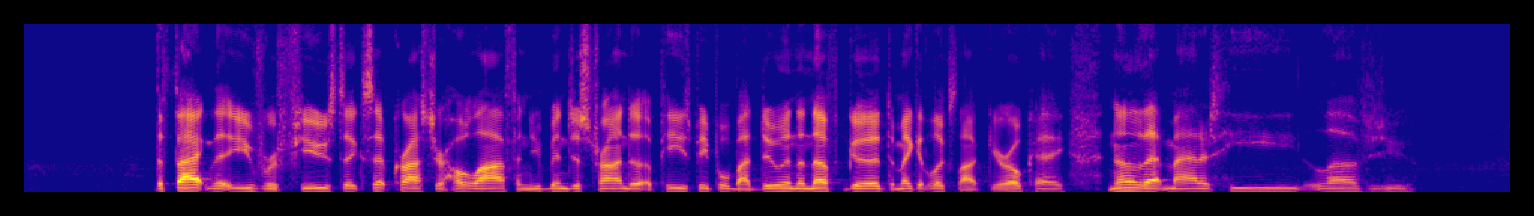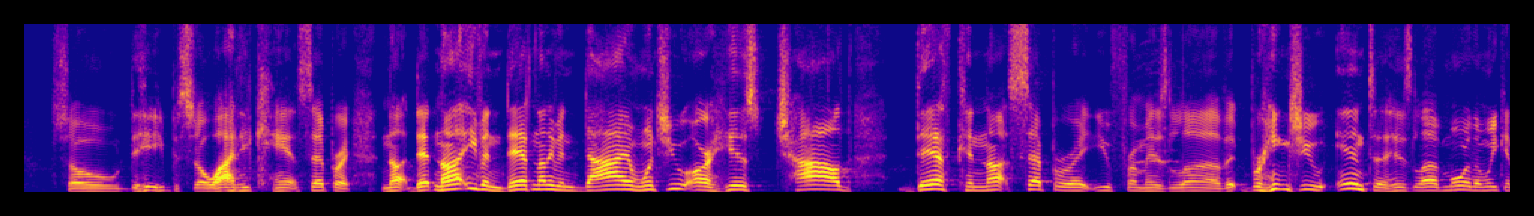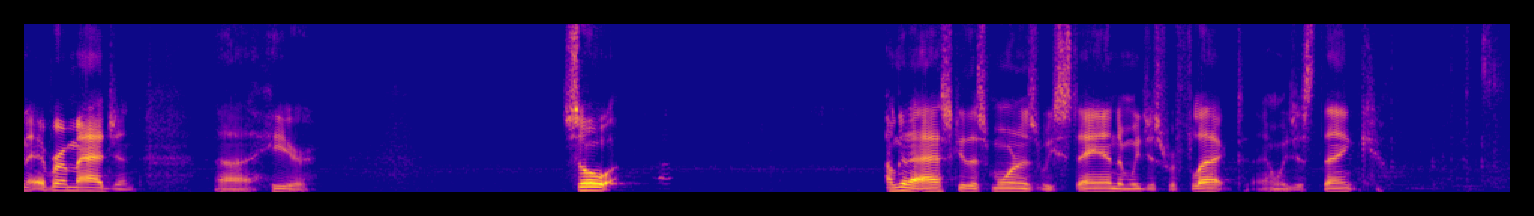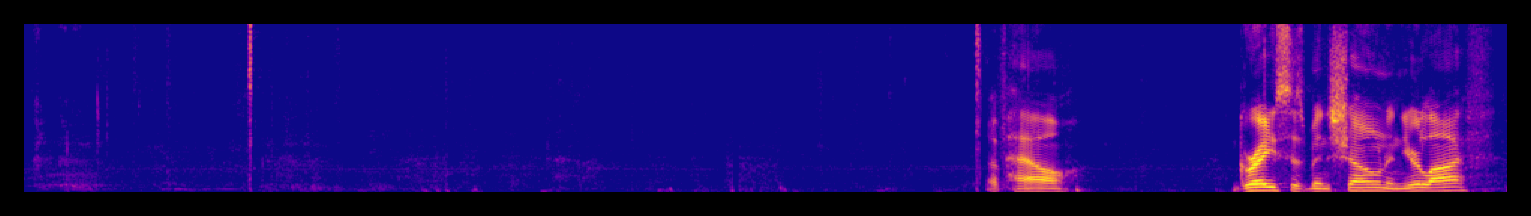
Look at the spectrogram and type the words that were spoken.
The fact that you've refused to accept Christ your whole life and you've been just trying to appease people by doing enough good to make it look like you're okay, none of that matters. He loves you so deep, so wide he can't separate. Not death, not even death, not even dying. Once you are his child, death cannot separate you from his love. It brings you into his love more than we can ever imagine uh, here. So I'm going to ask you this morning as we stand and we just reflect and we just think. Of how grace has been shown in your life.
